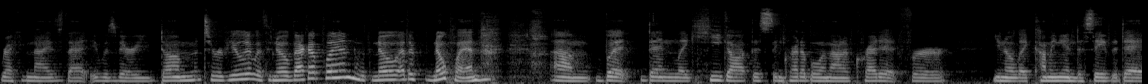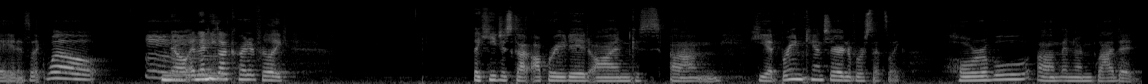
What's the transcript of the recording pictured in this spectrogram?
recognized that it was very dumb to repeal it with no backup plan, with no other no plan. um, but then like he got this incredible amount of credit for you know like coming in to save the day, and it's like well no, and then he got credit for like like he just got operated on because um, he had brain cancer, and of course that's like horrible. Um, and I'm glad that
